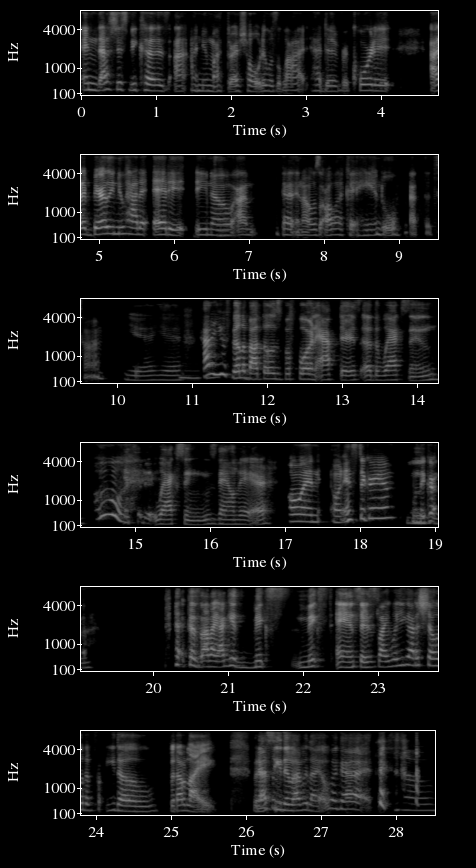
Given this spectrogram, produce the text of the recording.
And that's just because I, I knew my threshold. It was a lot. I had to record it I barely knew how to edit, you know, mm-hmm. I'm that and I was all I could handle at the time. Yeah, yeah. Mm-hmm. How do you feel about those before and afters of the waxing? Ooh. Intimate waxings down there. On on Instagram? When mm-hmm. the girl because I like I get mixed mixed answers. It's like, well, you got to show the, you know. But I'm like, when I see them, I'll be like, oh my god. no.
